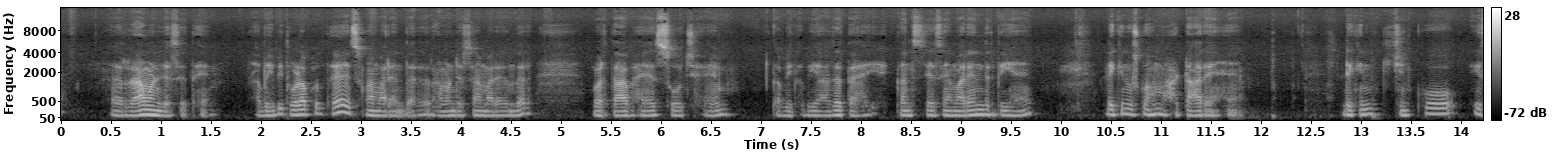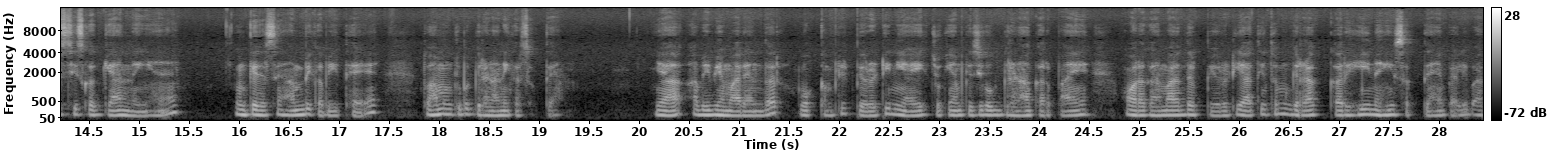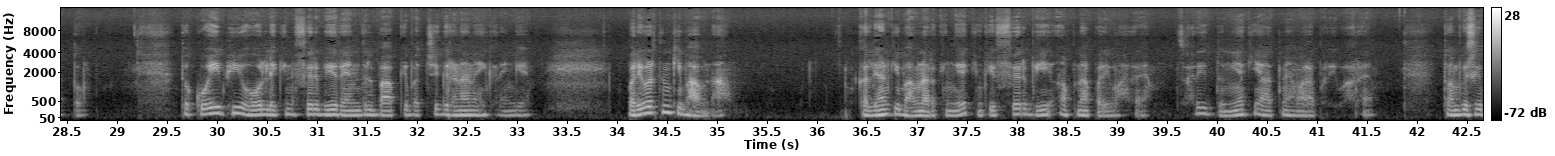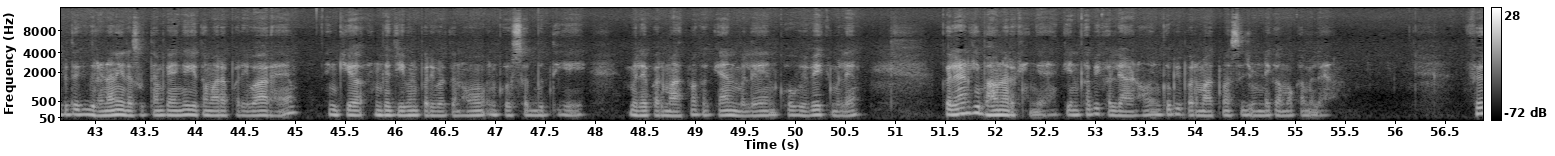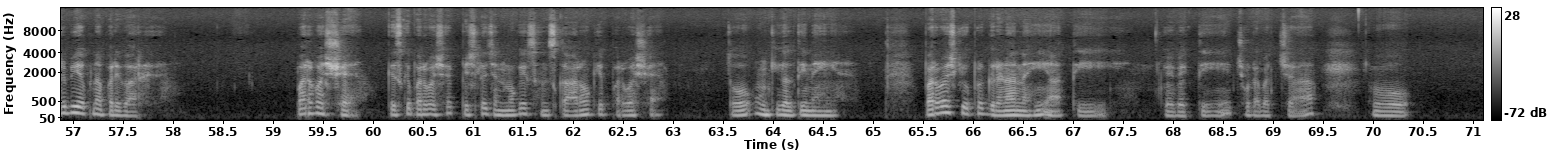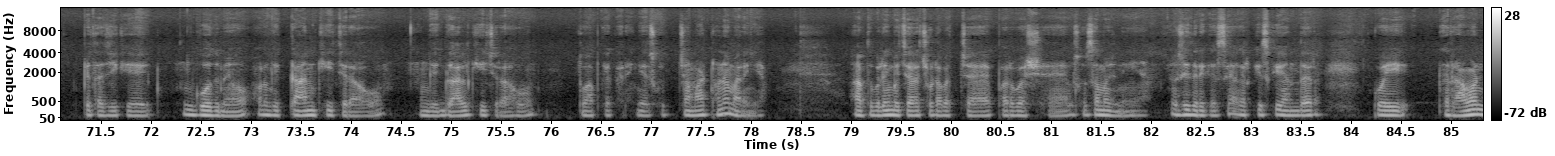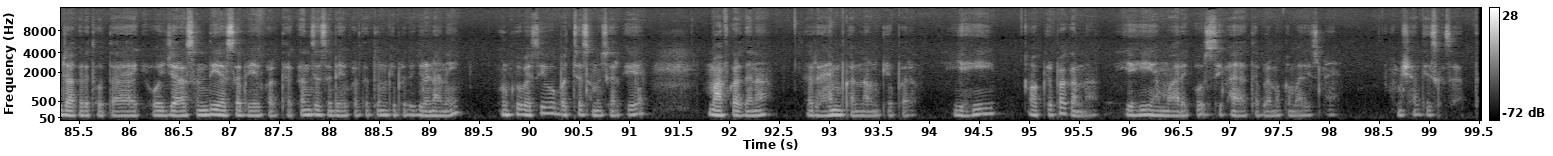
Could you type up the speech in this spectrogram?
रावण जैसे थे। अभी भी थोड़ा बहुत है इसमें हमारे अंदर, रावण जैसे हमारे अंदर वर्ताव है, सोच है कभी कभी आ जाता है ये। कंस जैसे हमारे अंदर भी हैं, लेकिन उसको हम हटा रहे हैं। लेकिन जिनको इस चीज़ का ज्ञान नहीं है, उनके जैसे हम भी कभी थे तो हम उनके ऊपर घृणा नहीं कर सकते। या अभी भी हमारे अंदर वो कंप्लीट प्योरिटी नहीं आई, जो कि हम किसी को घृणा कर पाएँ और अगर हमारे अंदर प्योरिटी आती है तो हम घृणा कर ही नहीं सकते हैं, पहली बात तो। तो कोई भी हो, लेकिन फिर भी रहमदिल बाप के बच्चे घृणा नहीं करेंगे। परिवर्तन की भावना, कल्याण की भावना रखेंगे, क्योंकि फिर भी अपना परिवार है। सारी दुनिया की आत्मा हमारा परिवार है। तो हम किसी के प्रति घृणा नहीं रख सकते, हम कहेंगे, ये तो हमारा परिवार है। इनकी, इनका जीवन परिवर्तन हो, इनको सद्बुद्धि मिले, परमात्मा का ज्ञान मिले, इनको विवेक मिले, कल्याण की भावना रखेंगे कि इनका भी कल्याण हो, इनको भी परमात्मा से जुड़ने का मौका मिले। फिर भी अपना परिवार है। परवश है। किसके परवश है? पिछले जन्मों के संस्कारों के परवश है। तो उनकी गलती नहीं है। परवश के ऊपर घृणा नहीं आती। कोई व्यक्ति, छोटा बच्चा, वो पिताजी के गोद में हो और उनके कान खींच रहा हो, उनके गाल खींच रहा हो तो आप क्या करेंगे? इसको चमाट होने मारेंगे। आप तो बोलेंगे, बेचारा छोटा बच्चा है, परवश है, उसको समझ नहीं है। उसी तरीके से अगर किसके अंदर कोई रावण जागृत होता है कोई जरासंधि ऐसा बिहेव करता है, कंस ऐसा बिहेव करता है तो उनके प्रति घृणा नहीं। उनको वैसे ही वो बच्चा समझ करके माफ़ कर देना, रहम करना उनके ऊपर। यही और कृपा करना, यही हमारे को सिखाया है ब्रह्म कुमारी इसमें। हम शांति इसके साथ।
